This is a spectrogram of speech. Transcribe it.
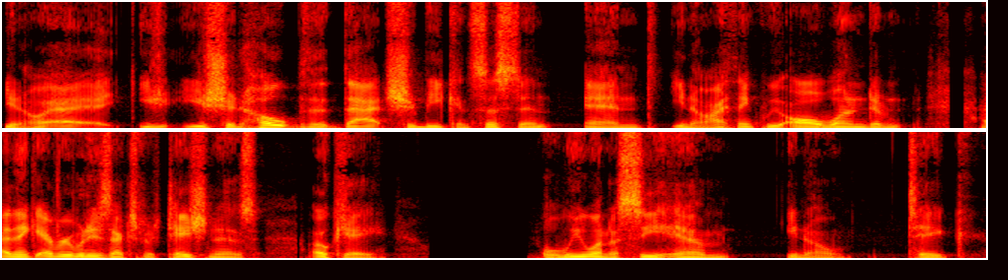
you know eh, you, you should hope that that should be consistent. And you know, I think we all wanted him. I think everybody's expectation is okay. Well, we want to see him, you know, take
